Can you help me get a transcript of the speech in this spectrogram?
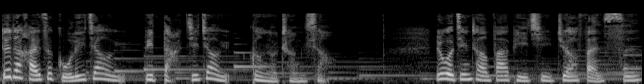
对待孩子，鼓励教育比打击教育更有成效。如果经常发脾气，就要反思，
